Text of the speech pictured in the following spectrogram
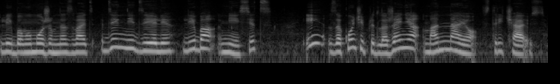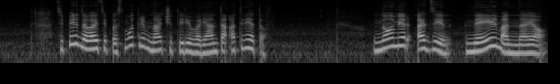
либо мы можем назвать день недели, либо месяц, и закончить предложение «маннайо» – «встречаюсь». Теперь давайте посмотрим на четыре варианта ответов. Номер один – «нейль маннайо»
